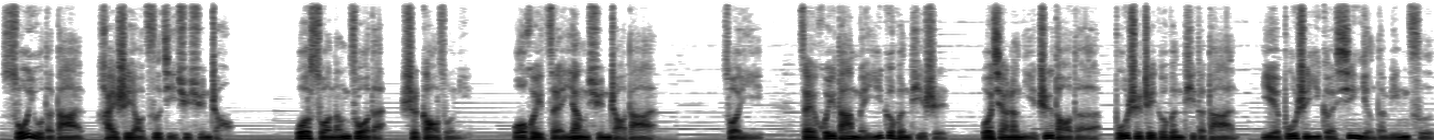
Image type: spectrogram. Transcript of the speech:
所有的答案还是要自己去寻找。我所能做的是告诉你，我会怎样寻找答案。所以在回答每一个问题时，我想让你知道的不是这个问题的答案，也不是一个新颖的名词，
